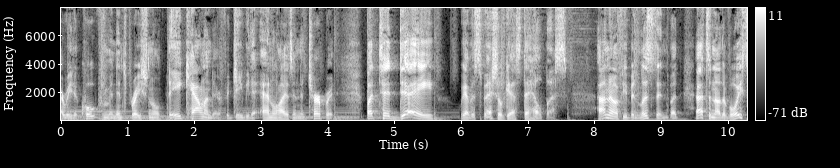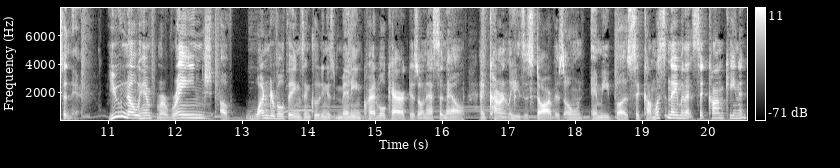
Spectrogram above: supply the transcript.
I read a quote from an inspirational day calendar for JB to analyze and interpret, but today we have a special guest to help us. I don't know if you've been listening, but that's another voice in there. You know him from a range of wonderful things, including his many incredible characters on SNL, and currently he's a star of his own Emmy Buzz sitcom. What's the name of that sitcom, Kenan?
